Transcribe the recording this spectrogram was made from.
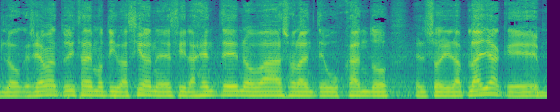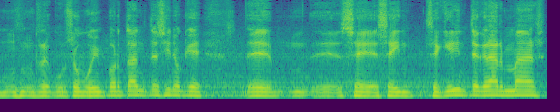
lo que se llama turista de motivación, es decir, la gente no va solamente buscando el sol y la playa, que es un recurso muy importante, sino que eh, eh, se, quiere integrar más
